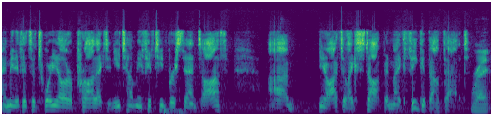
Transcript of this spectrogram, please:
I mean, if it's a twenty dollar product and you tell me fifteen percent off. Um, you know, I have to like stop and like think about that. Right.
